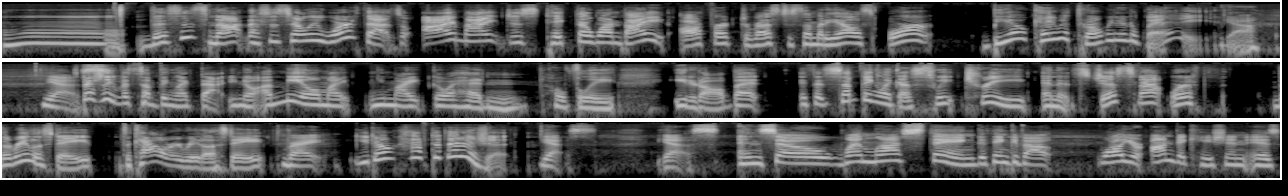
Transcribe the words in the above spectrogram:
mm, this is not necessarily worth that. So I might just take the one bite, offer it the rest to somebody else, or be okay with throwing it away. yeah. Yes. especially if it's something like that. You know, a meal might you might go ahead and hopefully eat it all, but if it's something like a sweet treat and it's just not worth the real estate, the calorie real estate, right. you don't have to finish it. Yes. Yes. And so, one last thing to think about while you're on vacation is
